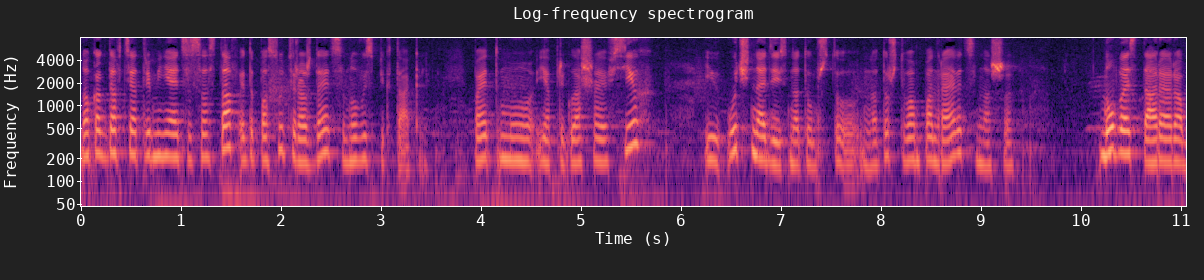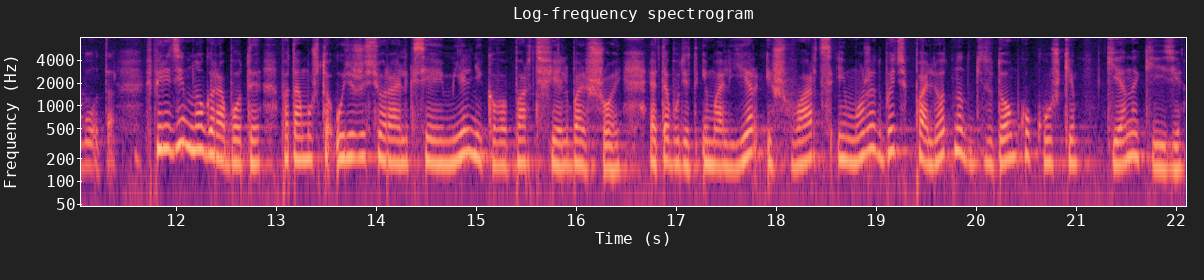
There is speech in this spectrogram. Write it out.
но когда в театре меняется состав, это, по сути, рождается новый спектакль. Поэтому я приглашаю всех и очень надеюсь на, том, что, на то, что вам понравится наша новая старая работа. Впереди много работы, потому что у режиссера Алексея Мельникова портфель большой. Это будет и Мольер, и Шварц, и, может быть, полет над гнездом кукушки Кена Кизи.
